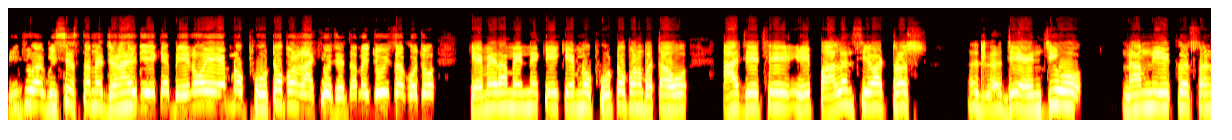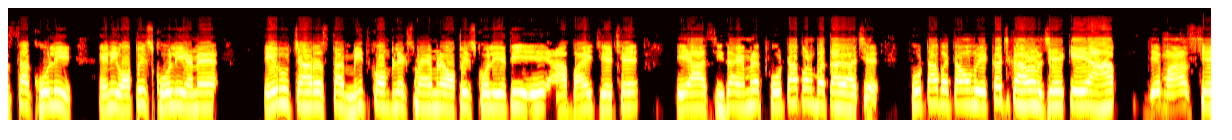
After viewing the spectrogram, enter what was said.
બીજું આ વિશેષ તમે જણાવી દઈએ કે બહેનોએ એમનો ફોટો પણ રાખ્યો છે. તમે જોઈ શકો છો કેમેરામેનને કંઈક કે એમનો ફોટો પણ બતાવો. આ જે છે એ પાલન સેવા ટ્રસ્ટ, જે એનજીઓ નામની એક સંસ્થા ખોલી, એની ઓફિસ ખોલી અને એરુ ચાર રસ્તા મિત કોમ્પ્લેક્સમાં એમણે ઓફિસ ખોલી હતી. એ આ ભાઈ જે છે એ આ સીધા એમણે ફોટા પણ બતાવ્યા છે. ફોટા બતાવવાનું એક જ કારણ છે કે આ જે માણસ છે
